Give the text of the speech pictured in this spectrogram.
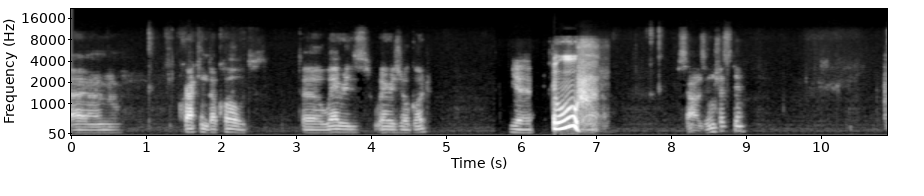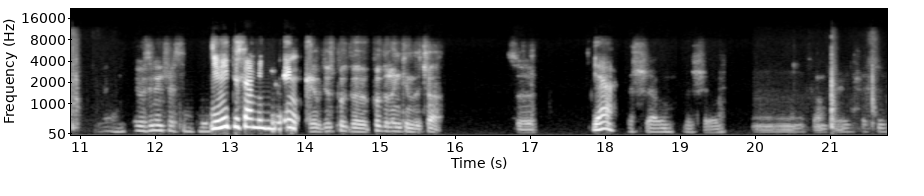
um cracking the code. The where is where is your God? Yeah. Ooh. Sounds interesting. It was an interesting. You need to send me the link. Yeah, just put the put the link in the chat. So Yeah. The show. The show. Mm, sounds very interesting.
